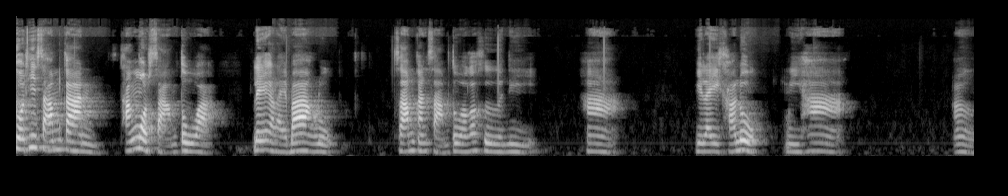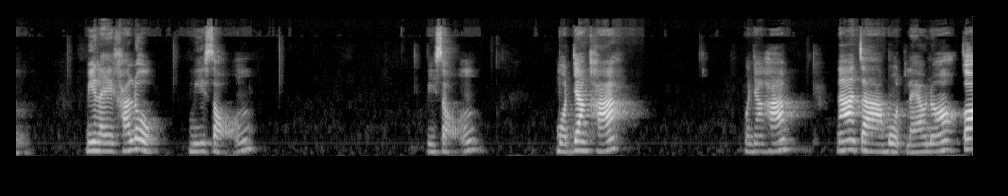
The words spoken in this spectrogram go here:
ตัวที่ซ้ำกันทั้งหมด 3 ตัว เลขอะไรบ้างลูก ซ้ำกัน 3 ตัวก็คือ นี่ 5 มีอะไรอีกคะลูก มี 5 เออ มีอะไรคะลูก มี 2 มี2 หมดยังคะ หมดยังคะ น่าจะหมดแล้วเนาะ ก็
